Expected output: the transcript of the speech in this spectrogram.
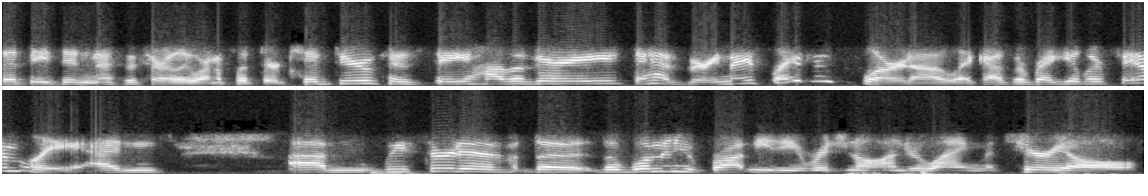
that they didn't necessarily want to put their kid through because they have a very, they have very nice life in Florida, like as a regular family. And um, we sort of the the woman who brought me the original underlying material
